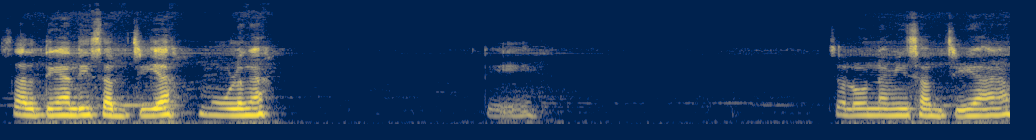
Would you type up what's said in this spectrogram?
ਸਰਦੀਆਂ ਦੀ ਸਬਜ਼ੀ ਆ ਮੂਲੀਆਂ। ਤੇ ਚਲੋ ਨਵੀਂ ਸਬਜ਼ੀ ਆ,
